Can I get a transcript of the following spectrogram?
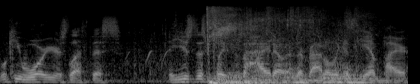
Wookiee warriors left this. They used this place as a hideout in their battle against the Empire.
